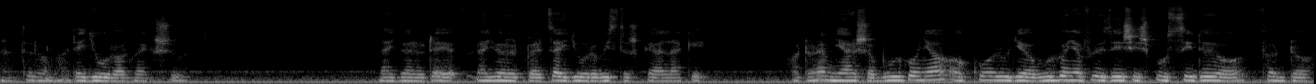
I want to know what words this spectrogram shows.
nem tudom, hát egy órát megsül. 45, 45 perc, egy óra biztos kell neki. Hát ha nem nyers a burgonya, akkor ugye a burgonya főzés is plusz idő a, fönt a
